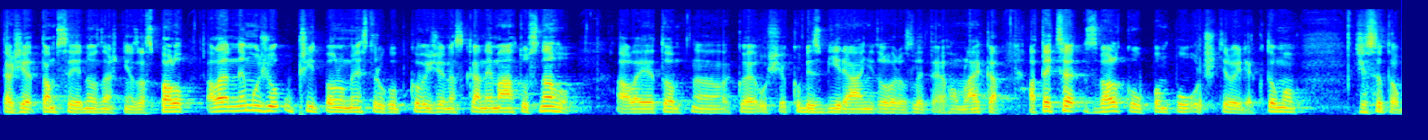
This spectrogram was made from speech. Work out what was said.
Takže tam se jednoznačně zaspalo, ale nemůžu upřít panu ministru Kupkovi, že dneska nemá tu snahu, ale je to eh, takové už jakoby sbírání toho rozlitého mléka. A teď se s velkou pompou určitě dojde k tomu, že se to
